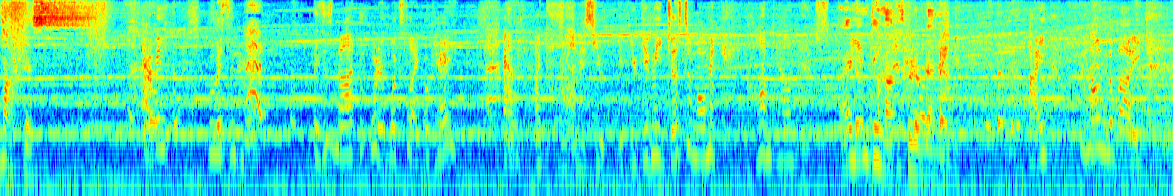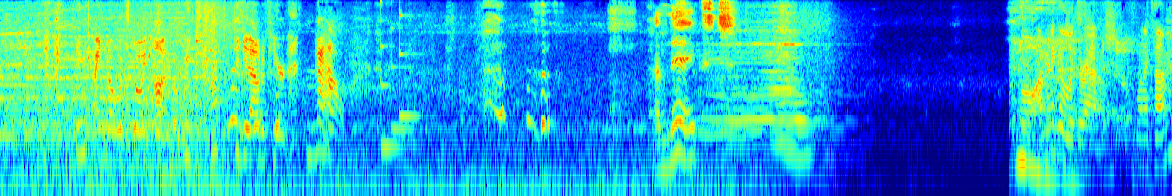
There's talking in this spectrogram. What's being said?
Marcus. Abby? Listen to me. This is not what it looks like, okay? Abby, I promise you, if you give me just a moment, calm down, just I don't think Marcus could have done it. I found the body. Think I know what's going on, but we have to get out of here now. And next, Well, I'm gonna go look around. Wanna come?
